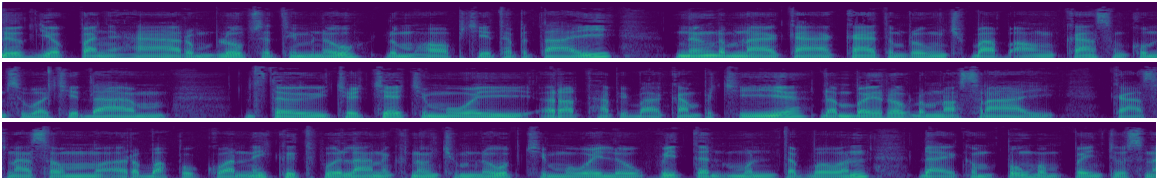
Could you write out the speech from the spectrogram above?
លើកយកបញ្ហារំលោភសិទ្ធិមនុស្សលំហប្រជាធិបតេយ្យនិងដំណើរការកែតម្រង់ច្បាប់អង្គការសង្គមស៊ីវិលជាដើម ទៅជជែកជាមួយរដ្ឋាភិបាលកម្ពុជាដើម្បីរកដំណោះស្រាយការស្នើសុំរបស់ពួកគាត់នេះគឺធ្វើឡើងនៅក្នុងជំនួបជាមួយលោកវិទិតមុនតបនដែលកំពុងបំពេញទស្សន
